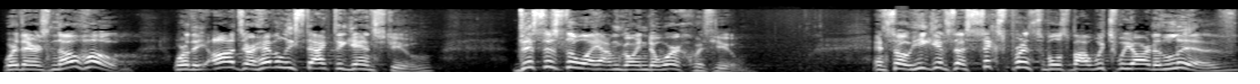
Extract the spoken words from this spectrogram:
where there's no hope, where the odds are heavily stacked against you, this is the way I'm going to work with you. And so he gives us six principles by which we are to live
